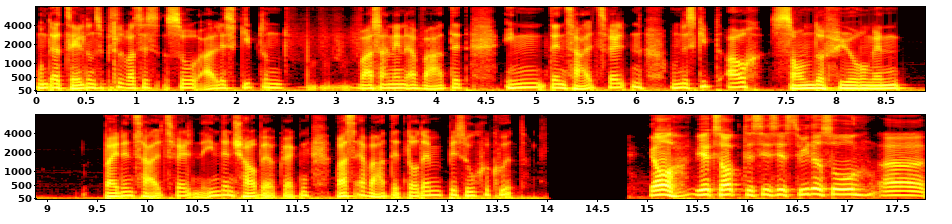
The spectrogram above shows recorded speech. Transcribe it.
und erzählt uns ein bisschen, was es so alles gibt und was einen erwartet in den Salzwelten. Und es gibt auch Sonderführungen bei den Salzwelten in den Schaubergwerken. Was erwartet da den Besucher Kurt? Ja, wie gesagt, das ist jetzt wieder so, äh,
